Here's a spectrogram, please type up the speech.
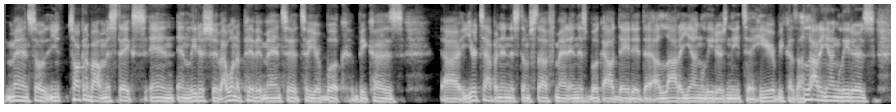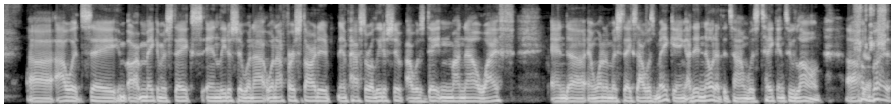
Man, so you talking about mistakes in in leadership. I want to pivot, man, to to your book because uh, you're tapping into some stuff, man, in this book, Outdated, that a lot of young leaders need to hear because a lot of young leaders, uh, I would say, are making mistakes in leadership. When I when I first started in pastoral leadership, I was dating my now wife, and uh, and one of the mistakes I was making, I didn't know it at the time, was taking too long. Uh, but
